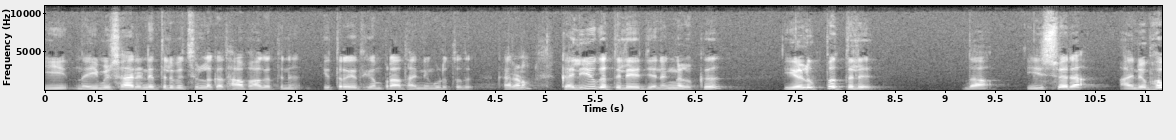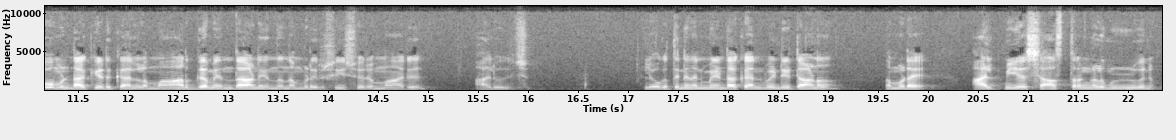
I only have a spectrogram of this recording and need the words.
ഈ നൈമിഷാരണ്യത്തിൽ വെച്ചുള്ള കഥാഭാഗത്തിന് ഇത്രയധികം പ്രാധാന്യം കൊടുത്തത്. കാരണം കലിയുഗത്തിലെ ജനങ്ങൾക്ക് എളുപ്പത്തിൽ ദാ ഈശ്വര അനുഭവം ഉണ്ടാക്കിയെടുക്കാനുള്ള മാർഗം എന്താണ് എന്ന് നമ്മുടെ ഋഷീശ്വരന്മാർ ആലോചിച്ചു. ലോകത്തിന് നന്മയുണ്ടാക്കാൻ വേണ്ടിയിട്ടാണ് നമ്മുടെ ആത്മീയ ശാസ്ത്രങ്ങൾ മുഴുവനും.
